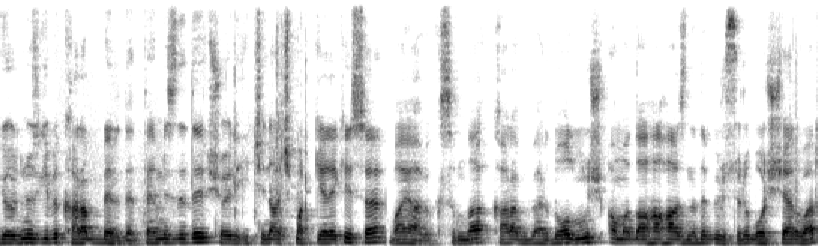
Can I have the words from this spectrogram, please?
Gördüğünüz gibi karabiberi de temizledi. Şöyle içini açmak gerekirse bayağı bir kısımda karabiber dolmuş ama daha haznede bir sürü boş yer var.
